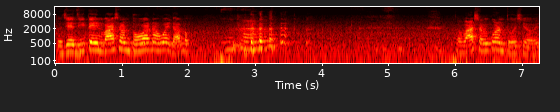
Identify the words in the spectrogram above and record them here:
તો જે જીતે એને વાસણ ધોવાના હોય ને હાલો. તો વાસણ કોણ ધોશે હવે?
